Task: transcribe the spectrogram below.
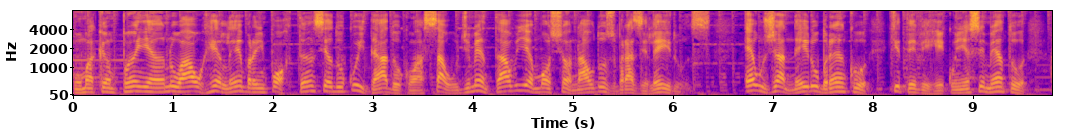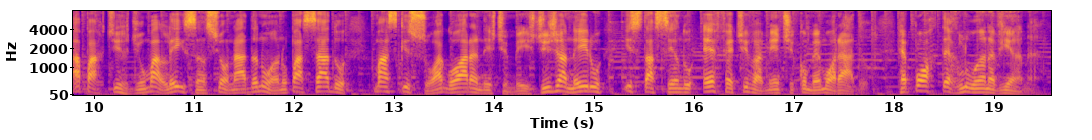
Uma campanha anual relembra a importância do cuidado com a saúde mental e emocional dos brasileiros. É o Janeiro Branco, que teve reconhecimento a partir de uma lei sancionada no ano passado, mas que só agora, neste mês de janeiro, está sendo efetivamente comemorado. Repórter Luana Viana.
